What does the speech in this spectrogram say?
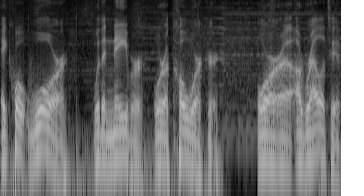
a quote war with a neighbor or a coworker or a, a relative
